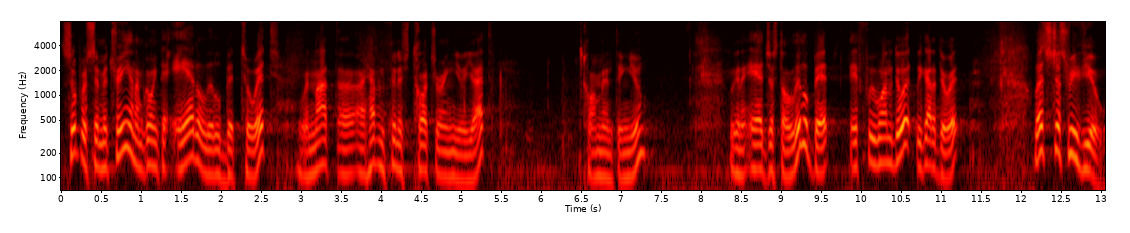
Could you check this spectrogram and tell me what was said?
supersymmetry, and I'm going to add a little bit to it. We're not, uh, I haven't finished torturing you yet, tormenting you. We're going to add just a little bit. If we want to do it, we got to do it. Let's just review.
